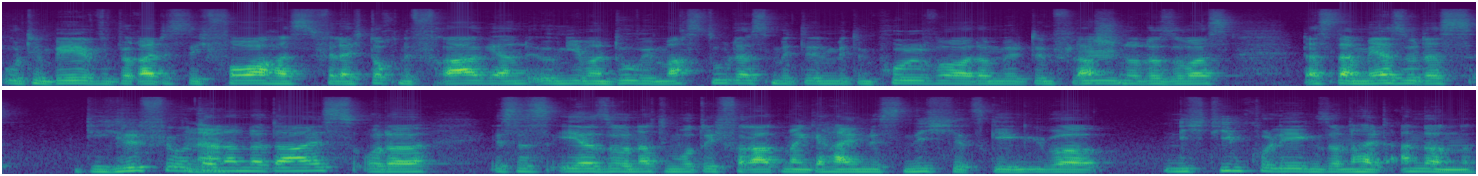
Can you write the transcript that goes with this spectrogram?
UTMB, du bereitest dich vor, hast vielleicht doch eine Frage an irgendjemand, du, wie machst du das mit, den, mit dem Pulver oder mit den Flaschen Mhm. oder sowas, dass da mehr so dass die Hilfe untereinander da ist? Oder ist es eher so nach dem Motto, ich verrate mein Geheimnis nicht jetzt gegenüber nicht Teamkollegen, sondern halt anderen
